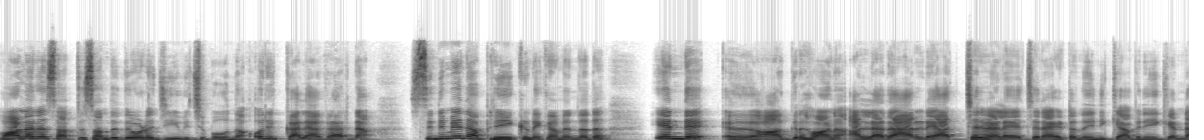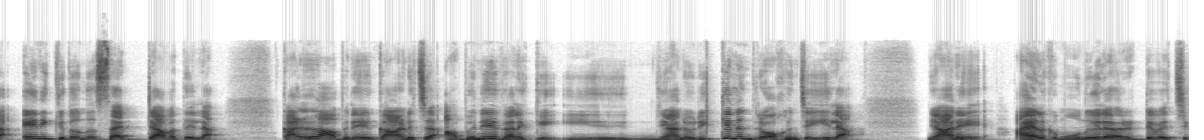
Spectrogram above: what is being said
വളരെ സത്യസന്ധതയോടെ ജീവിച്ചു പോകുന്ന ഒരു കലാകാരനാണ് സിനിമയിൽ അഭിനയിക്കണമെന്നത് എന്റെ ഏഹ്, ആഗ്രഹമാണ്. അല്ലാതെ ആരുടെ അച്ഛനും ഇളയച്ചനായിട്ടൊന്നും എനിക്ക് അഭിനയിക്കേണ്ട. എനിക്കിതൊന്നും സെറ്റാവത്തില്ല കള്ള അഭിനയം കാണിച്ച് അഭിനയ കലയ്ക്ക് ഞാൻ ഒരിക്കലും ദ്രോഹം ചെയ്യില്ല. ഞാനേ അയാൾക്ക് മൂന്ന് കിലോ ഇരട്ടി വെച്ച്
